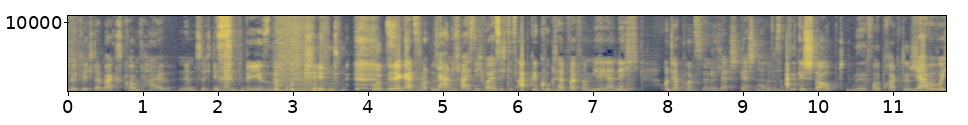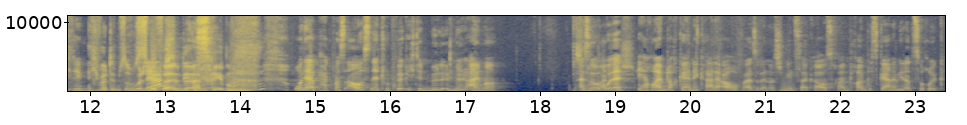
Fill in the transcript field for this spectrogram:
Wirklich, der Max kommt heim, nimmt sich diesen Besen und geht putzen. mit der ganzen. Ja, und ich weiß nicht, wo er sich das abgeguckt hat, weil von mir ja nicht. Und der putzt wirklich, gestern hat er das abgestaubt. Ja, voll praktisch. Ja, aber wo ich denke, ich würde ihm so einen Swiffer in die Hand geben. Oder er packt was aus und er tut wirklich den Müll in den Mülleimer. Also, oder er räumt auch gerne gerade auf. Also, wenn er das Spielzeug rausräumt, räumt es gerne wieder zurück.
